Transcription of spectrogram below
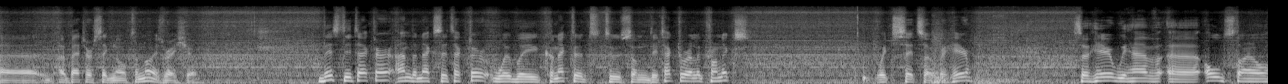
uh, a better signal to noise ratio. This detector and the next detector will be connected to some detector electronics, which sits over here. So here we have uh, old style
